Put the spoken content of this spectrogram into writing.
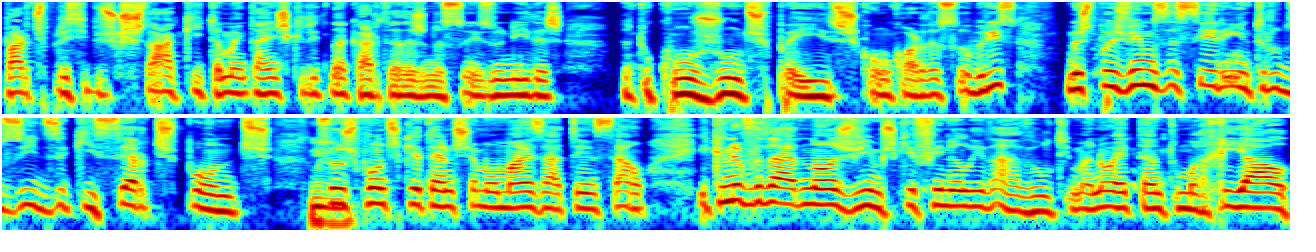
parte dos princípios que está aqui também está inscrito na Carta das Nações Unidas, portanto o conjunto dos países concorda sobre isso, mas depois vemos a serem introduzidos aqui certos pontos, que são os pontos que até nos chamam mais a atenção e que na verdade nós vimos que a finalidade última não é tanto uma real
